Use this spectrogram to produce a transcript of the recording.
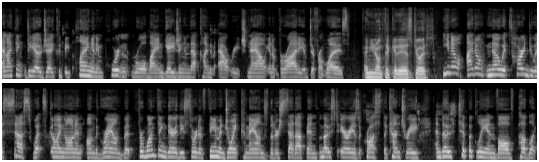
And I think DOJ could be playing an important role by engaging in that kind of outreach now in a variety of different ways. And you don't think it is, Joyce? You know, I don't know. It's hard to assess what's going on in, on the ground. But for one thing, there are these sort of FEMA joint commands that are set up in most areas across the country. And those typically involve public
